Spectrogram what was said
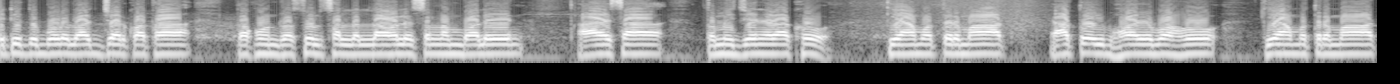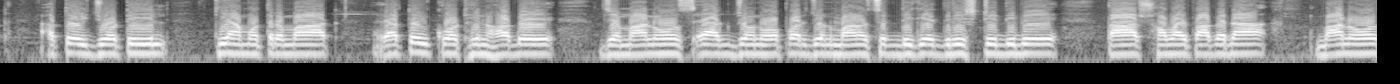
এটি তো বড় লজ্জার কথা। তখন রসুল সাল্লাহ সাল্লাম বলেন আয়েসা তুমি জেনে রাখো, কেয়ামতের মাঠ এতই ভয়াবহ, কেয়ামতের মাঠ এতই জটিল, কিয়ামতের মাঠ এতই কঠিন হবে যে মানুষ একজন অপরজন মানুষের দিকে দৃষ্টি দিবে, তার সময় পাবে না। মানুষ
